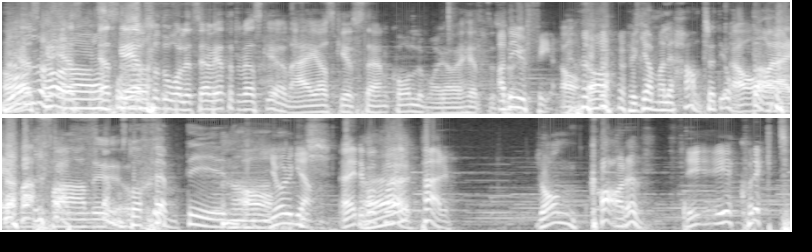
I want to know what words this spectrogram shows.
Nu jag, skrev, jag, jag skrev så dåligt så jag vet inte vad jag skrev. Nej, jag skrev Stan Collymore. Jag är helt Ja, det är ju fel. Ja. Ja, hur gammal är han? 38? Ja, nej, vad fan du. Måste vara 50 någon... Ja. Jörgen. Nej, det var. Per. Per. John Karev. Det är korrekt.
